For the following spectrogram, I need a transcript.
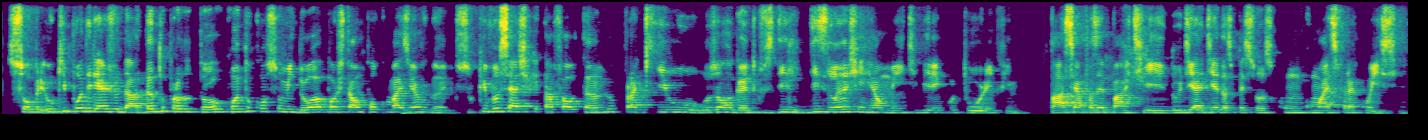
sobre o que poderia ajudar tanto o produtor quanto o consumidor a apostar um pouco mais em orgânicos. O que você acha que está faltando para que o, os orgânicos deslanchem realmente, virem cultura, enfim, passem a fazer parte do dia a dia das pessoas com, com mais frequência?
